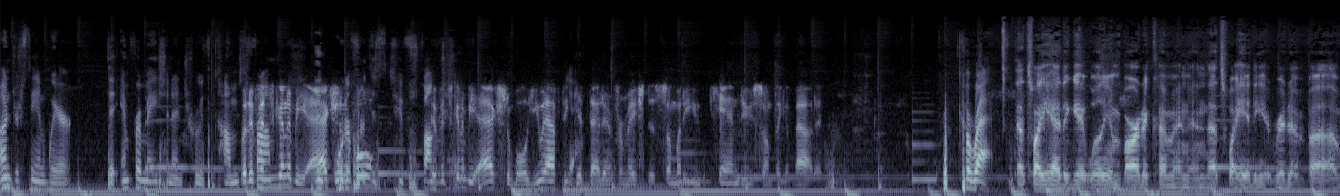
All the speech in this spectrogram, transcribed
understand where the information and truth comes But if from. it's going to be in order for actionable, to if it's going to be actionable, you have to Yeah. get that information to somebody who can do something about it. correct. That's why he had to get William Barr to come in, and that's why he had to get rid of uh,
